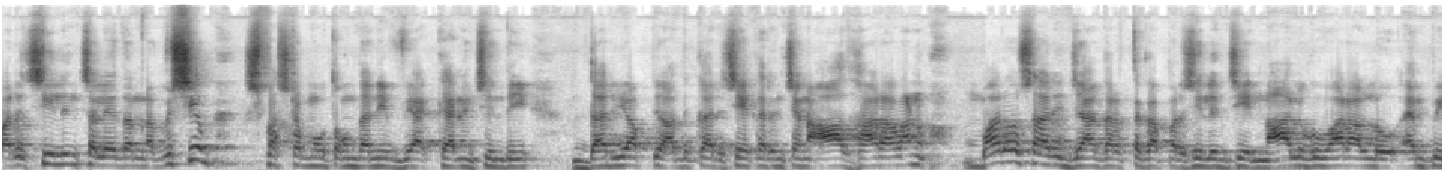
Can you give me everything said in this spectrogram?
పరిశీలించలేదన్న విషయం స్పష్టమవుతోందని వ్యాఖ్యానించింది. దర్యాప్తు అధికారి సేకరించిన ఆధారాలను మరోసారి జాగ్రత్తగా పరిశీలించి నాలుగు వారాల్లో ఎంపీ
